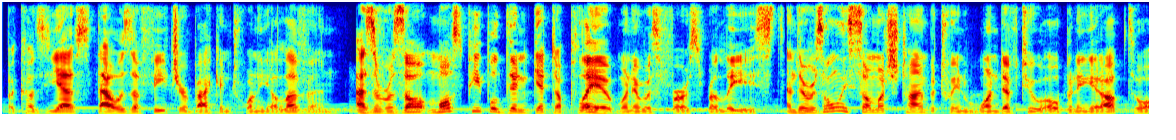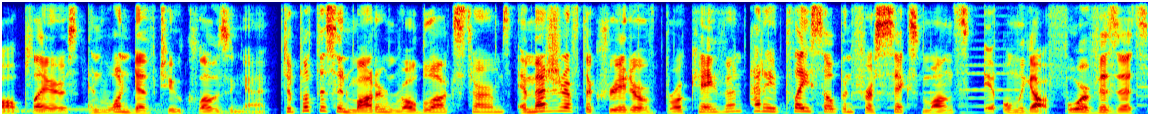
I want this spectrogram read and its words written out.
because yes, that was a feature back in 2011. As a result, most people didn't get to play it when it was first released, and there was only so much time between 1dev2 opening it up to all players and 1dev2 closing it. To put this in modern Roblox Roblox terms, imagine if the creator of Brookhaven had a place open for 6 months, it only got 4 visits,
